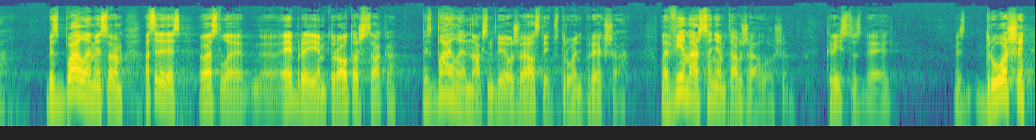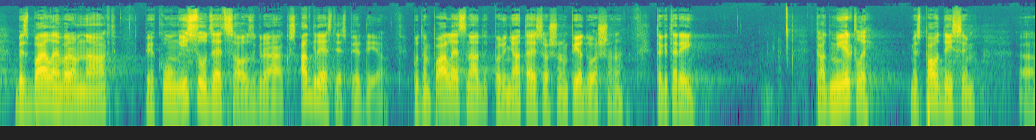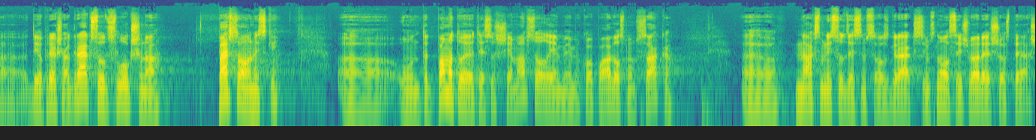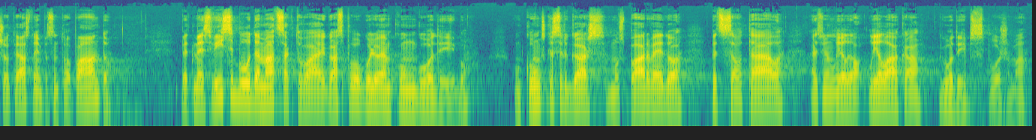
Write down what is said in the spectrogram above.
Bez bailēm mēs varam atcerēties, vēstulē ebrejiem tur autors saka, bez bailēm nāksim Dieva žēlstības troņa priekšā, lai vienmēr saņemtu apžēlošanu Kristus dēļ. Mēs droši, bez bailēm varam nākt pie kunga, izsūdzēt savus grēkus, atgriezties pie Dieva, būt pārliecināti par viņa attaisnošanu un atdošanu. Tagad arī kādu mirkli mēs pavadīsim uh, Dieva priekšā grēksūdzes lūgšanā personiski. Uh, un tad, pamatojoties uz šiem apsolījumiem, ko Pāvils mums saka, nāksim un izsūdzēsim savus grēkus. Jums nolasīšu vēlreiz te, šo te 18. pāntu. Bet mēs visi būdami atsaktu vaigu, atspoguļojam kungu godību. Un kungs, kas ir gars, mūs pārveido pēc savu tēla aizvien lielākā godības spožumā.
